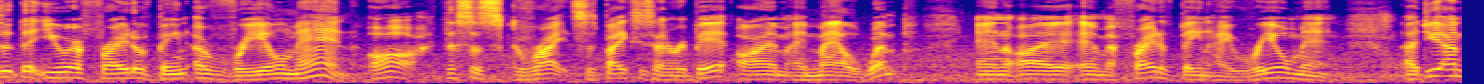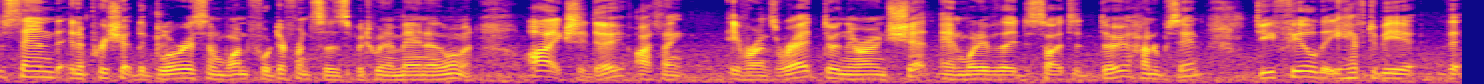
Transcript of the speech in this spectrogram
it that you are afraid of being a real man? Oh, this is great. So basically saying, Robert, I am a male wimp and I am afraid of being a real man. Uh, do you understand and appreciate the glorious and wonderful differences between a man and a woman? I actually do. I think everyone's rad doing their own shit and whatever they decide to do, 100%. Do you feel that you have to be that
